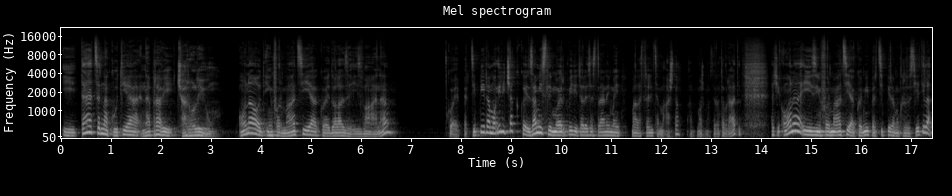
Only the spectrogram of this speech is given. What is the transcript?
i ta crna kutija napravi čaroliju. Ona od informacija koje dolaze izvana, koje percipiramo ili čak koje zamislimo, jer vidite ovdje sa strane ima i mala strelica mašta, možemo se na to vratiti. Znači ona iz informacija koje mi percipiramo kroz osjetila,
